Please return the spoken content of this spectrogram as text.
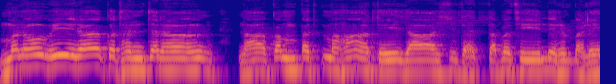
मनोवीर कथंचन नाकंपत महातेजा तपसी निर्मले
